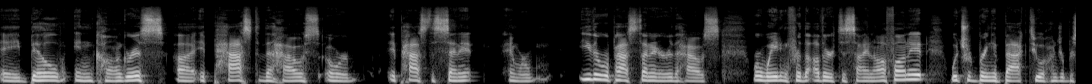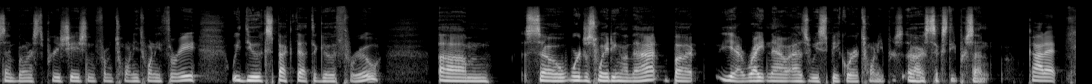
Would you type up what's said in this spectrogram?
a bill in Congress. Uh, it passed the House or it passed the Senate, and we're either we're past Senate or the House. We're waiting for the other to sign off on it, which would bring it back to 100% bonus depreciation from 2023. We do expect that to go through. Um, so we're just waiting on that. But yeah, right now, as we speak, we're at 20%, uh, 60%. Got it.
